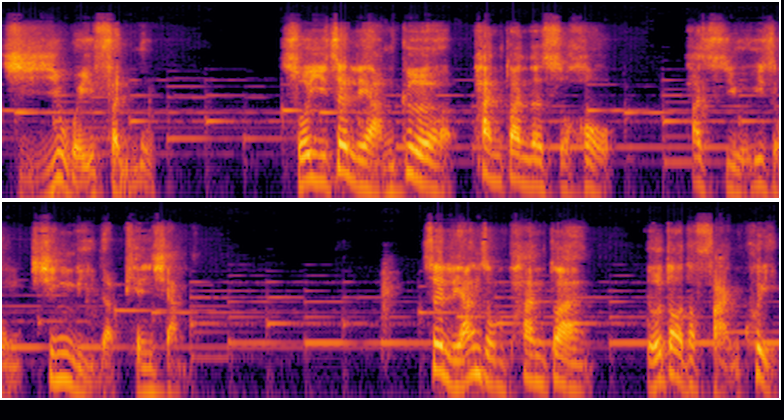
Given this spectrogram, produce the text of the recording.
极为愤怒。所以这两个判断的时候，他是有一种心理的偏向。这两种判断得到的反馈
